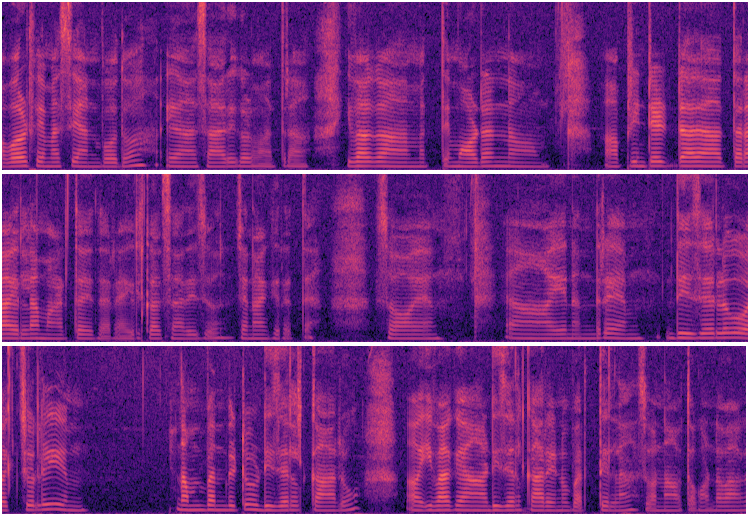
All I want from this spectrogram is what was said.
ವರ್ಲ್ಡ್ ಫೇಮಸ್ಸೇ ಅನ್ಬೋದು. ಸಾರಿಗಳು ಮಾತ್ರ. ಇವಾಗ ಮತ್ತು ಮಾಡರ್ನ್ ಪ್ರಿಂಟೆಡ್ ಥರ ಎಲ್ಲ ಮಾಡ್ತಾ ಇದ್ದಾರೆ. ಇಲ್ಕಲ್ ಸ್ಯಾರೀಸು ಚೆನ್ನಾಗಿರುತ್ತೆ. ಸೊ ಏನಂದರೆ ಡೀಸೆಲು ಆ್ಯಕ್ಚುಲಿ ನಮ್ದು ಬಂದುಬಿಟ್ಟು ಡೀಸೆಲ್ ಕಾರು. ಇವಾಗ ಡೀಸೆಲ್ ಕಾರ್ ಏನೂ ಬರ್ತಿಲ್ಲ. ಸೊ, ನಾವು ತೊಗೊಂಡವಾಗ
